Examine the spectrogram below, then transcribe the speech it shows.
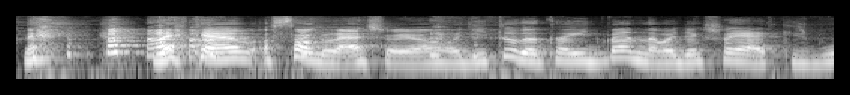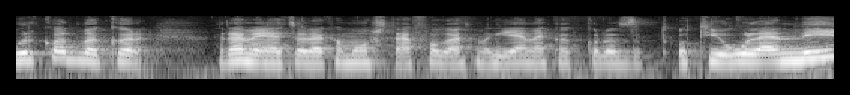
Nekem a szaglás olyan, hogy így tudod, ha így benne vagyok saját kis burkodban, akkor remélhetőleg, ha most elfogad meg ilyenek, akkor az ott, ott jó lenni,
